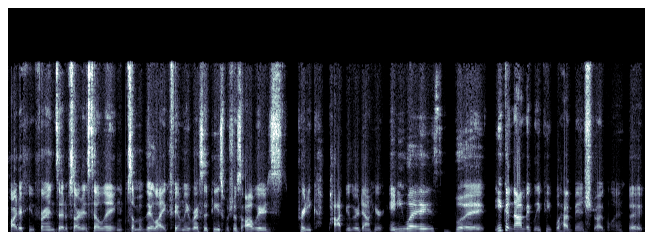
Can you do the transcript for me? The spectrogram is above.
quite a few friends that have started selling some of their like family recipes, which was always pretty popular down here anyways. But economically, people have been struggling, but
